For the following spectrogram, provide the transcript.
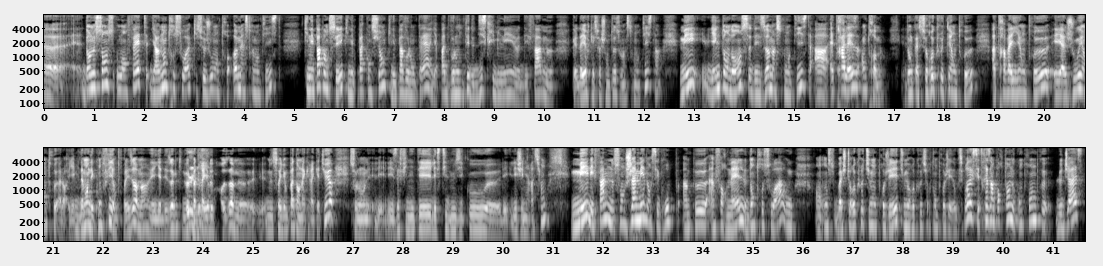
euh, dans le sens où en fait il y a un entre-soi qui se joue entre hommes instrumentistes qui n'est pas pensé, qui n'est pas conscient, qui n'est pas volontaire. Il n'y a pas de volonté de discriminer euh, des femmes, que, d'ailleurs qu'elles soient chanteuses ou instrumentistes. Hein. Mais il y a une tendance des hommes instrumentistes à être à l'aise entre hommes. Et donc à se recruter entre eux, à travailler entre eux et à jouer entre eux. Alors il y a évidemment des conflits entre les hommes. Hein, et il y a des hommes qui ne veulent pas travailler d'autres hommes. Euh, ne soyons pas dans la caricature, selon les, les, les affinités, les styles musicaux, euh, les, les, générations. Mais les femmes ne sont jamais dans ces groupes un peu informels d'entre-soi où on, bah, je te recrute sur mon projet, tu me recrutes sur ton projet. Donc c'est pour ça que c'est très important de comprendre que le jazz,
